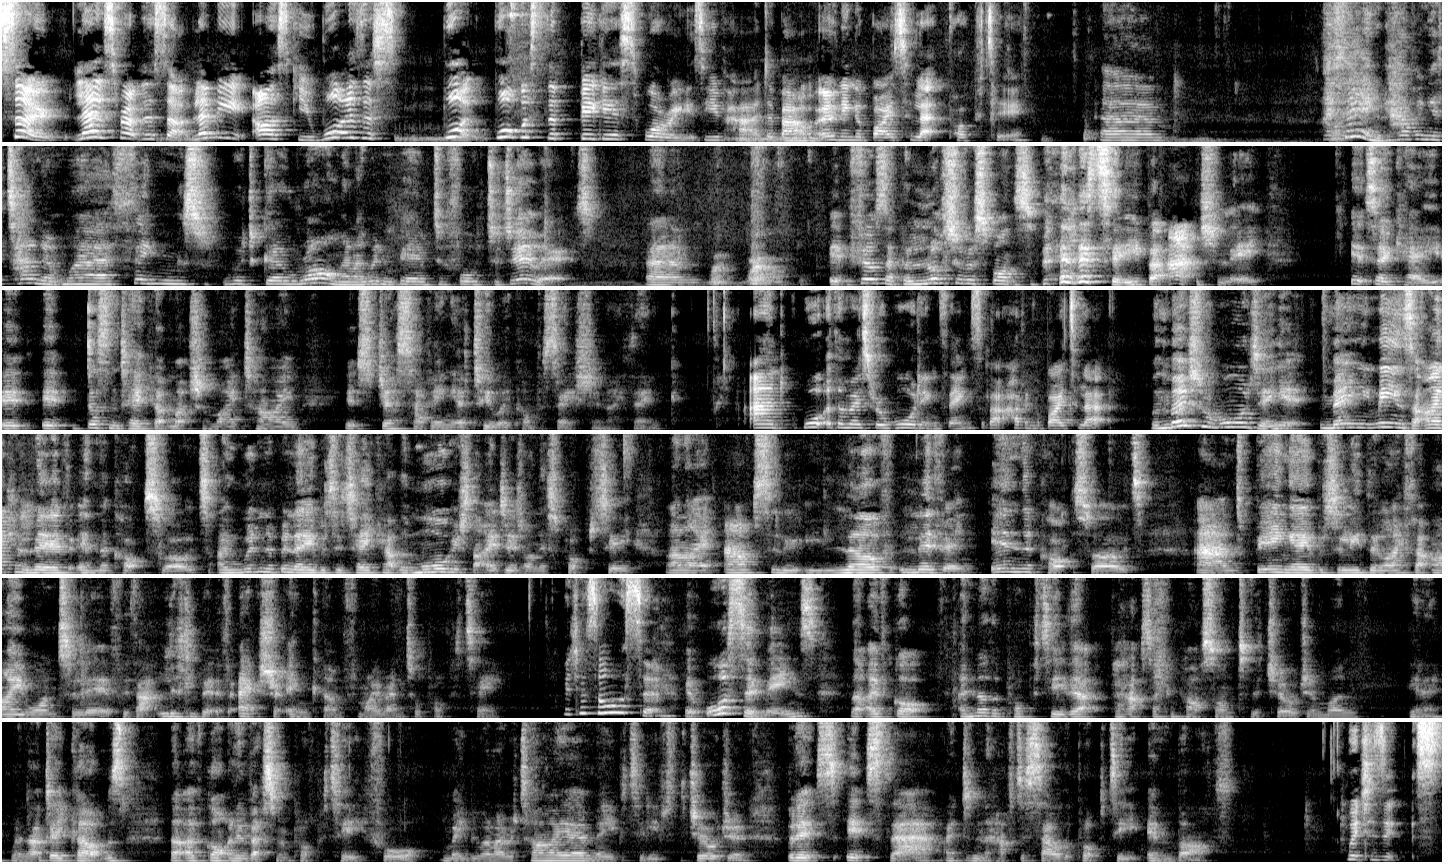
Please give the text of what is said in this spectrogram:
So let's wrap this up. Let me ask you, what is this? What what was the biggest worries you've had about owning a buy-to-let property? Um, I think having a tenant where things would go wrong and I wouldn't be able to afford to do it. Um, it feels like a lot of responsibility, but actually, it's okay. It, it doesn't take up much of my time. It's just having a two way conversation, I think. And what are the most rewarding things about having a buy-to-let? Well, the most rewarding, it may, means that I can live in the Cotswolds. I wouldn't have been able to take out the mortgage that I did on this property, and I absolutely love living in the Cotswolds and being able to lead the life that I want to live with that little bit of extra income from my rental property. Which is awesome. It also means that I've got another property that perhaps I can pass on to the children when you know when that day comes. That I've got an investment property for maybe when I retire, maybe to leave to the children. But it's it's there. I didn't have to sell the property in Bath. Which is it's,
